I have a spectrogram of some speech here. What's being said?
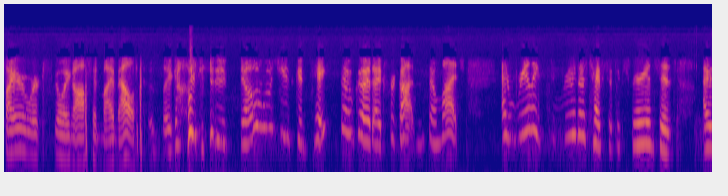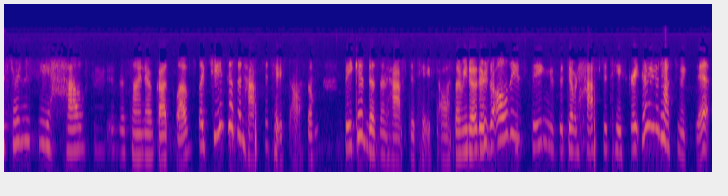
fireworks going off in my mouth. It was like I didn't know cheese could taste so good. I'd forgotten so much, and really through those types of experiences. I was starting to see how food is a sign of God's love. Like cheese doesn't have to taste awesome bacon doesn't have to taste awesome. You know, there's all these things that don't have to taste great. They don't even have to exist.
